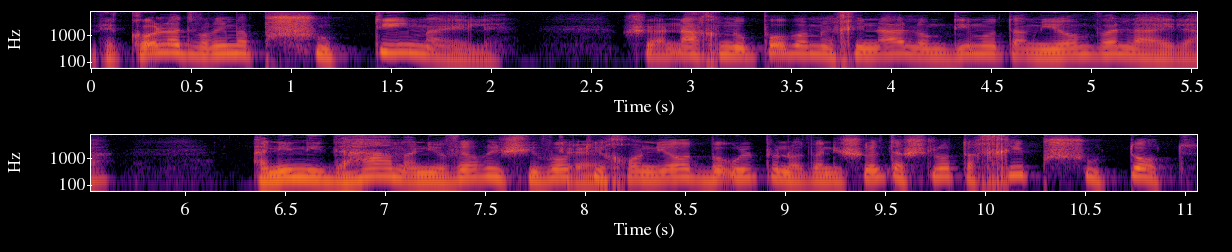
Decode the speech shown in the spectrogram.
וכל הדברים הפשוטים האלה, שאנחנו פה במכינה לומדים אותם יום ולילה, אני נדהם, אני עובר בישיבות כן. תיכוניות באולפנות, ואני שואל את השאלות הכי פשוטות.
